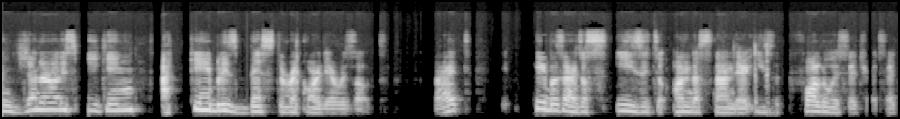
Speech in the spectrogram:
And generally speaking, a table is best to record your results. Right? Tables are just easy to understand, they're easy to follow, etc. etc.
